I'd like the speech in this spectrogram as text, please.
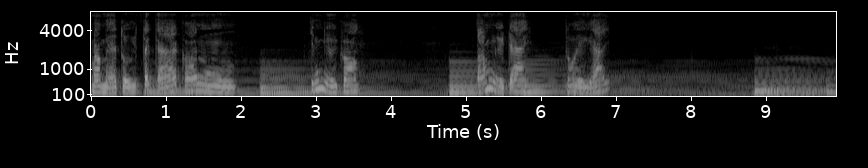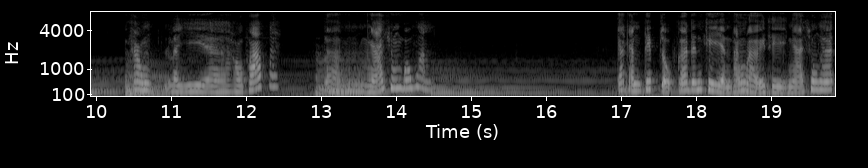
ba mẹ tôi tất cả có chín người con tám người trai tôi là gái. Không là vì à, hầu pháp á là ngã xuống bốn anh. Các anh tiếp tục á, đến khi giành thắng lợi thì ngã xuống hết.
